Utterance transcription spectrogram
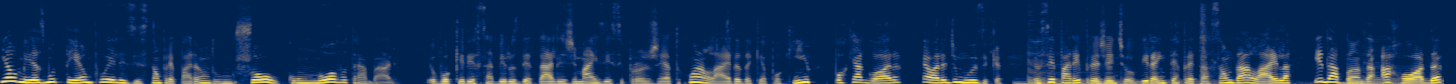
e ao mesmo tempo eles estão preparando um show com um novo trabalho. Eu vou querer saber os detalhes de mais esse projeto com a Laila daqui a pouquinho, porque agora é hora de música. Eu separei pra gente ouvir a interpretação da Laila e da banda A Roda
